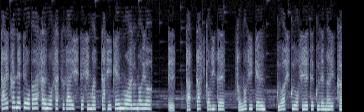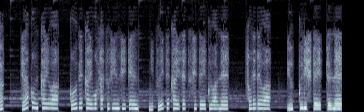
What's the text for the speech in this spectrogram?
耐えかねておばあさんを殺害してしまった事件もあるのよ。え、たった一人で、その事件、詳しく教えてくれないか？じゃあ今回は、神戸介護殺人事件について解説していくわね。それでは、ゆっくりしていってね。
